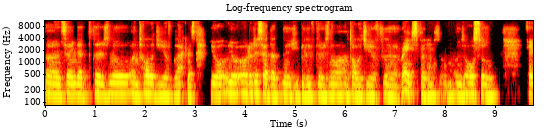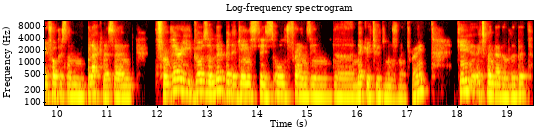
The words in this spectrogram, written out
uh, saying that there's no ontology of blackness. You you already said that he believed there is no ontology of the race, but he's, he's also very focused on blackness and from there he goes a little bit against his old friends in the negritude movement right? Can you explain that a little bit?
